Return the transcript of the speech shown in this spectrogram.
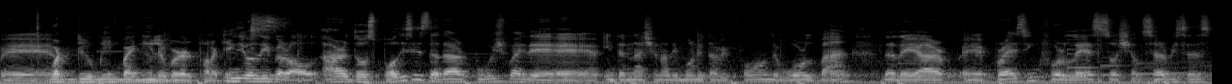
Uh, what do you mean by neoliberal politics? Neoliberal are those policies that are pushed by the uh, International Monetary Fund, the World Bank, that they are uh, pressing for less social services,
